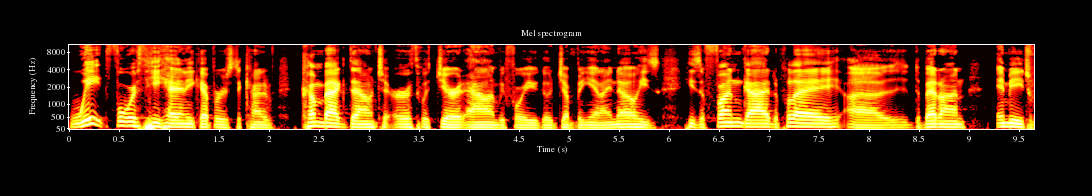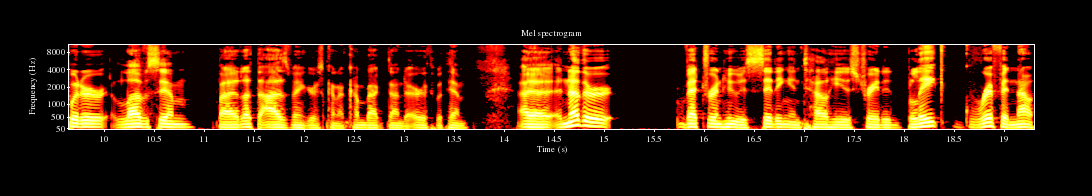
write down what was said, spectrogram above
wait for the handicappers to kind of come back down to earth with Jarrett Allen before you go jumping in. I know he's he's a fun guy to play uh, to bet on. NBA Twitter loves him but I let the odds makers kind of come back down to earth with him. Uh, another veteran who is sitting until he is traded, Blake Griffin. Now,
